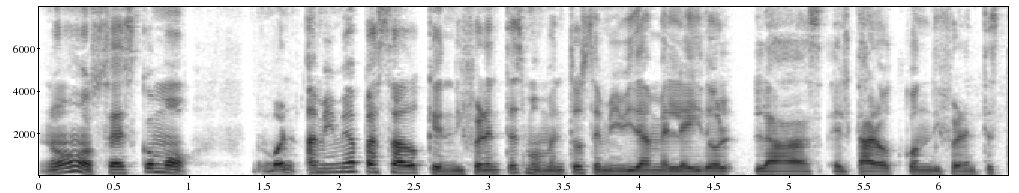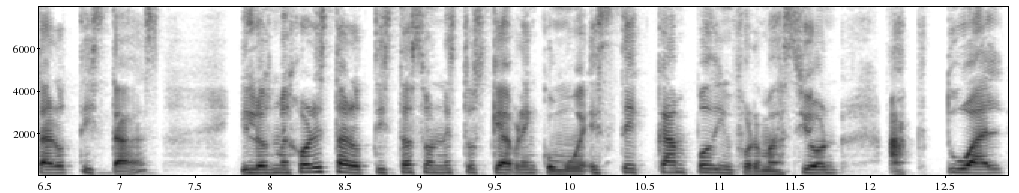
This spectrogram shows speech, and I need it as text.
¿no? O sea, es como, bueno, a mí me ha pasado que en diferentes momentos de mi vida me he leído las, el tarot con diferentes tarotistas y los mejores tarotistas son estos que abren como este campo de información actual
